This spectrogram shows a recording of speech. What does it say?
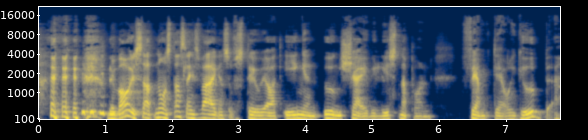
det var ju så att någonstans längs vägen så förstod jag att ingen ung tjej vill lyssna på en 50-årig gubbe.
